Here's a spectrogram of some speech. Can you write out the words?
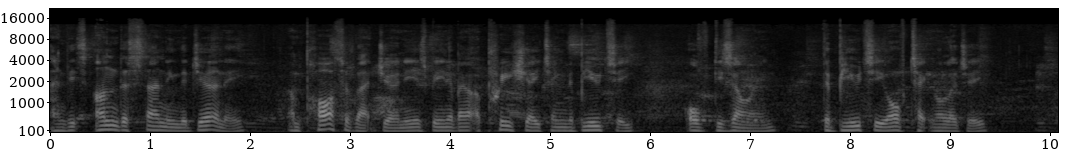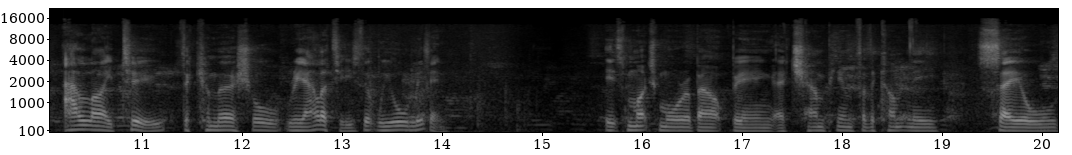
And it's understanding the journey and part of that journey has been about appreciating the beauty of design, the beauty of technology, allied to the commercial realities that we all live in. It's much more about being a champion for the company, sales,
